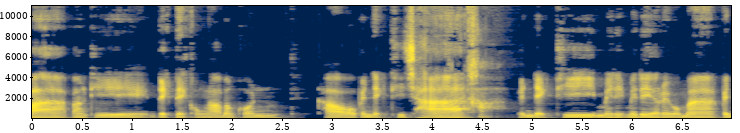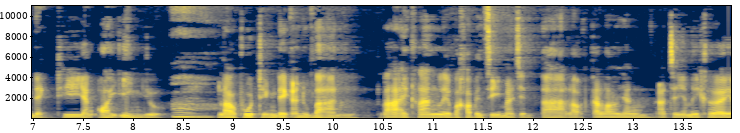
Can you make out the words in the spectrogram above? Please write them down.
ว่าบางทีเด็กๆของเราบางคน เขาเป็นเด็กที่ช้าค่ะ เป็นเด็กที่ไม่ได้ไม่ได้เร็วมาก เป็นเด็กที่ยังอ้อยอิงอยู่อ่าเราพูดถึงเด็กอนุบาลหลายครั้งเลยว่าเขาเป็นสีมาเจนตาเราแต่เรายังอาจจะยังไม่เคย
